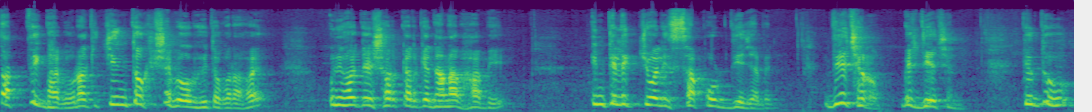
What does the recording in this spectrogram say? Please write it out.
তাত্ত্বিকভাবে ওনাকে চিন্তক হিসেবে অভিহিত করা হয়। উনি হয়তো এই সরকারকে নানাভাবে ইন্টেলেকচুয়ালি সাপোর্ট দিয়ে যাবেন। দিয়েছেনও, বেশ দিয়েছেন। কিন্তু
